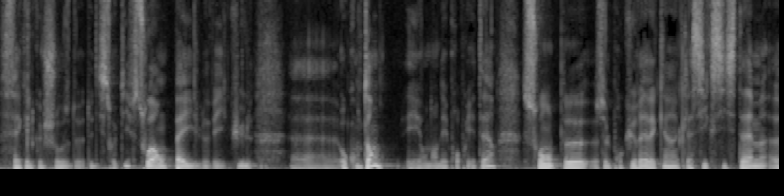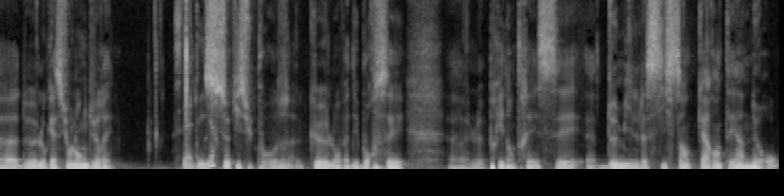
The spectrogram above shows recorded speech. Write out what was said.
fait quelque chose de, de disruptif. Soit on paye le véhicule euh, au comptant, et on en est propriétaire, soit on peut se le procurer avec un classique système de location longue durée. C'est-à-dire Ce qui suppose que l'on va débourser euh, le prix d'entrée, c'est euh, 2641 euros,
